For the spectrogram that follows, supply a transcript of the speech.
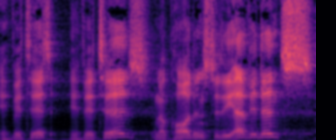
If it is, if it is in accordance to the evidence,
